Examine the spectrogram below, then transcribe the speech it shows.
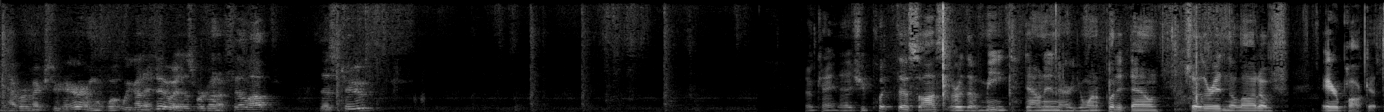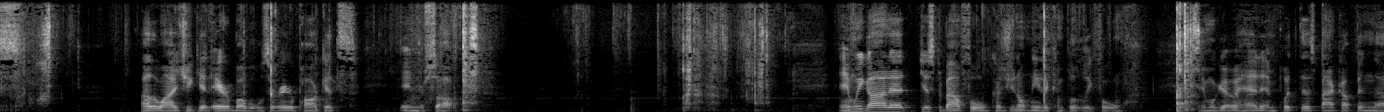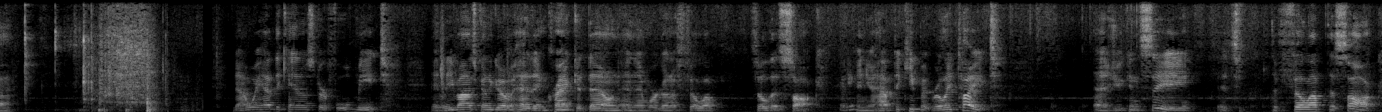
We have our mixture here, and what we're going to do is we're going to fill up this tube. Okay, and as you put the sauce or the meat down in there, you want to put it down so there isn't a lot of air pockets. Otherwise, you get air bubbles or air pockets in your sock. And we got it just about full because you don't need it completely full. And we'll go ahead and put this back up in the... Now we have the canister full of meat. And Levi's going to go ahead and crank it down and then we're going to fill up, fill this sock. Ready? And you have to keep it really tight as you can see, it's to fill up the sock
